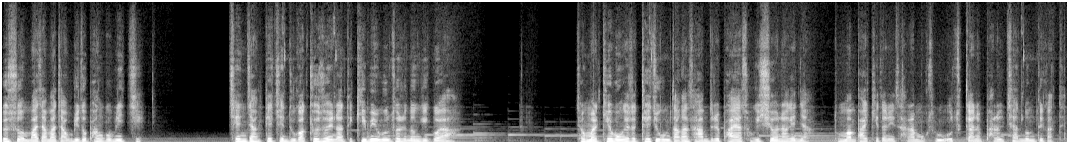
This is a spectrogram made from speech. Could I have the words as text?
여수원 맞아 맞아 우리도 방법은 있지. 젠장 대체 누가 교소인한테 기밀 문서를 넘긴 거야? 정말 개봉해서 개죽음 당한 사람들을 봐야 속이 시원하겠냐. 돈만 밝히더니 사람 목숨을 우습게 하는 파렴치한 놈들 같은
